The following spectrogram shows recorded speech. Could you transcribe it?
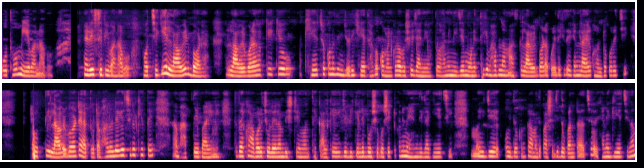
প্রথম ইয়ে বানাবো। রেসিপি বানাবো। হচ্ছে কি, লাউয়ের বড়া। লাউয়ের বড়া কি কেউ খেয়েছো কোনো দিন যদি খেয়ে থাকো কমেন্ট করে অবশ্যই জানিও। তো আমি নিজের মনের থেকে ভাবলাম, আজকে লাউয়ের বড়া করে দেখি, তো এখানে লাউয়ের ঘন্ট করেছি। সত্যি লাউয়ের বড়াটা এতটা ভালো লেগেছিল খেতে ভাবতেই পারিনি। তো দেখো, আবারও চলে এলাম বৃষ্টির মধ্যে। কালকে এই যে বিকেলে বসে বসে একটুখানি মেহেন্দি লাগিয়েছি। এই যে ওই দোকানটা, আমাদের পাশে যে দোকানটা আছে, ওইখানে গিয়েছিলাম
